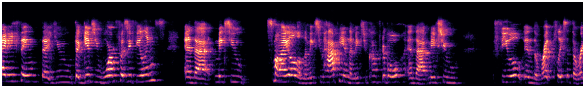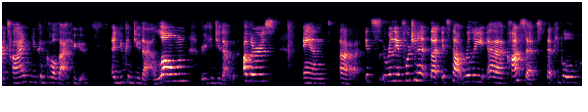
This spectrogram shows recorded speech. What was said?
anything that you that gives you warm, fuzzy feelings and that makes you smile and that makes you happy and that makes you comfortable and that makes you feel in the right place at the right time, you can call that hygge. And you can do that alone or you can do that with others. And uh, it's really unfortunate that it's not really a concept that people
